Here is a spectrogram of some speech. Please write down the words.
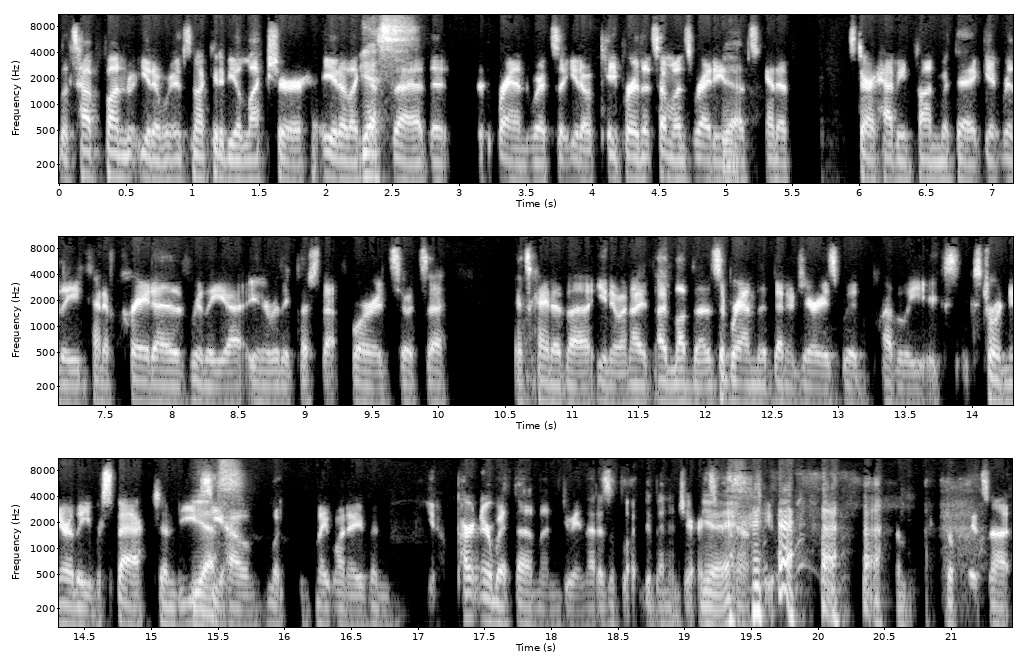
let's have fun you know it's not going to be a lecture you know like yes. this, uh, the, the brand where it's a you know paper that someone's writing yeah. let's kind of start having fun with it get really kind of creative really uh, you know really push that forward so it's a it's kind of a you know and I, I love that it's a brand that Ben and Jerry's would probably ex- extraordinarily respect and you yes. see how like, you might want to even you know partner with them and doing that as a plug to Ben and Jerry's yeah. um, it's not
